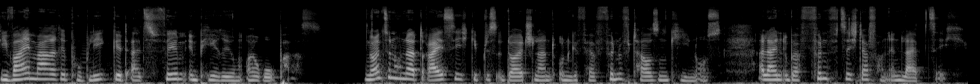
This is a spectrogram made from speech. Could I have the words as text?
Die Weimarer Republik gilt als Filmimperium Europas. 1930 gibt es in Deutschland ungefähr 5000 Kinos, allein über 50 davon in Leipzig.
